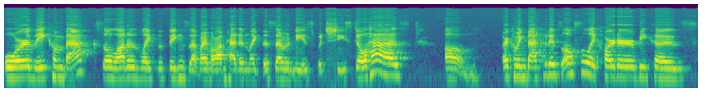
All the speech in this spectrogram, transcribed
or they come back. So a lot of like the things that my mom had in like the 70s, which she still has, um, are coming back. But it's also like harder because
